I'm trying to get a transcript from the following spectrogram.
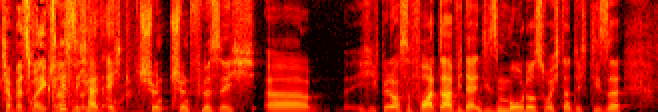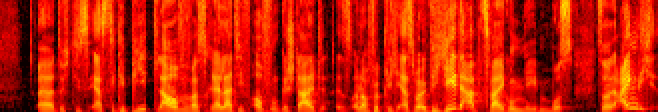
ich habe jetzt mal die Klasse. Sich halt echt schön, schön flüssig. Äh, ich, ich bin auch sofort da wieder in diesem Modus, wo ich dann durch diese äh, durch dieses erste Gebiet laufe, was relativ offen gestaltet ist und auch wirklich erstmal irgendwie jede Abzweigung nehmen muss. So, eigentlich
